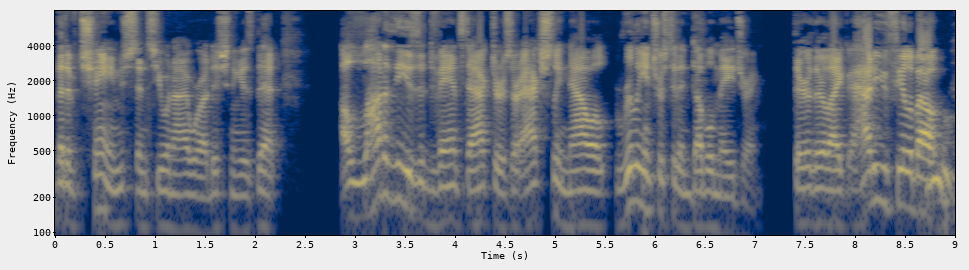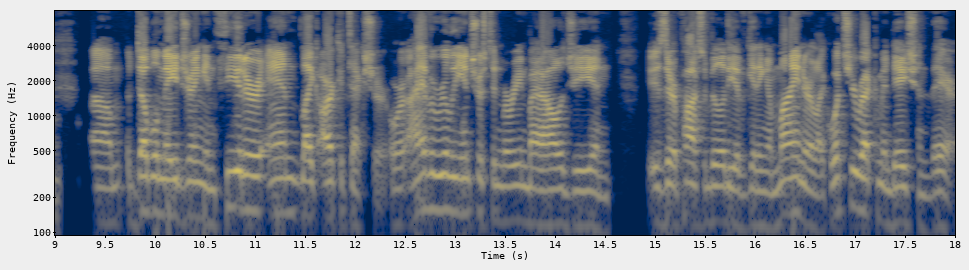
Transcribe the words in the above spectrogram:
that have changed since you and I were auditioning is that a lot of these advanced actors are actually now really interested in double majoring. They're they're like, how do you feel about um, double majoring in theater and like architecture? Or I have a really interest in marine biology, and is there a possibility of getting a minor? Like, what's your recommendation there?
